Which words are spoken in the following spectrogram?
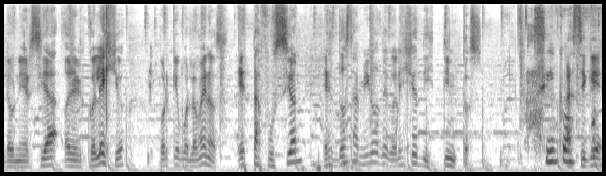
la universidad o en el colegio, porque por lo menos esta fusión es dos amigos de colegios distintos. Sí, pues. Así que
